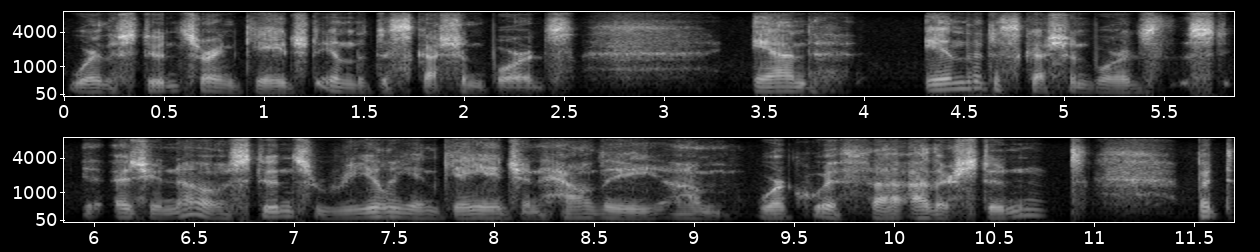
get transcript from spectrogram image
where the students are engaged in the discussion boards. And in the discussion boards, as you know, students really engage in how they um, work with uh, other students. But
